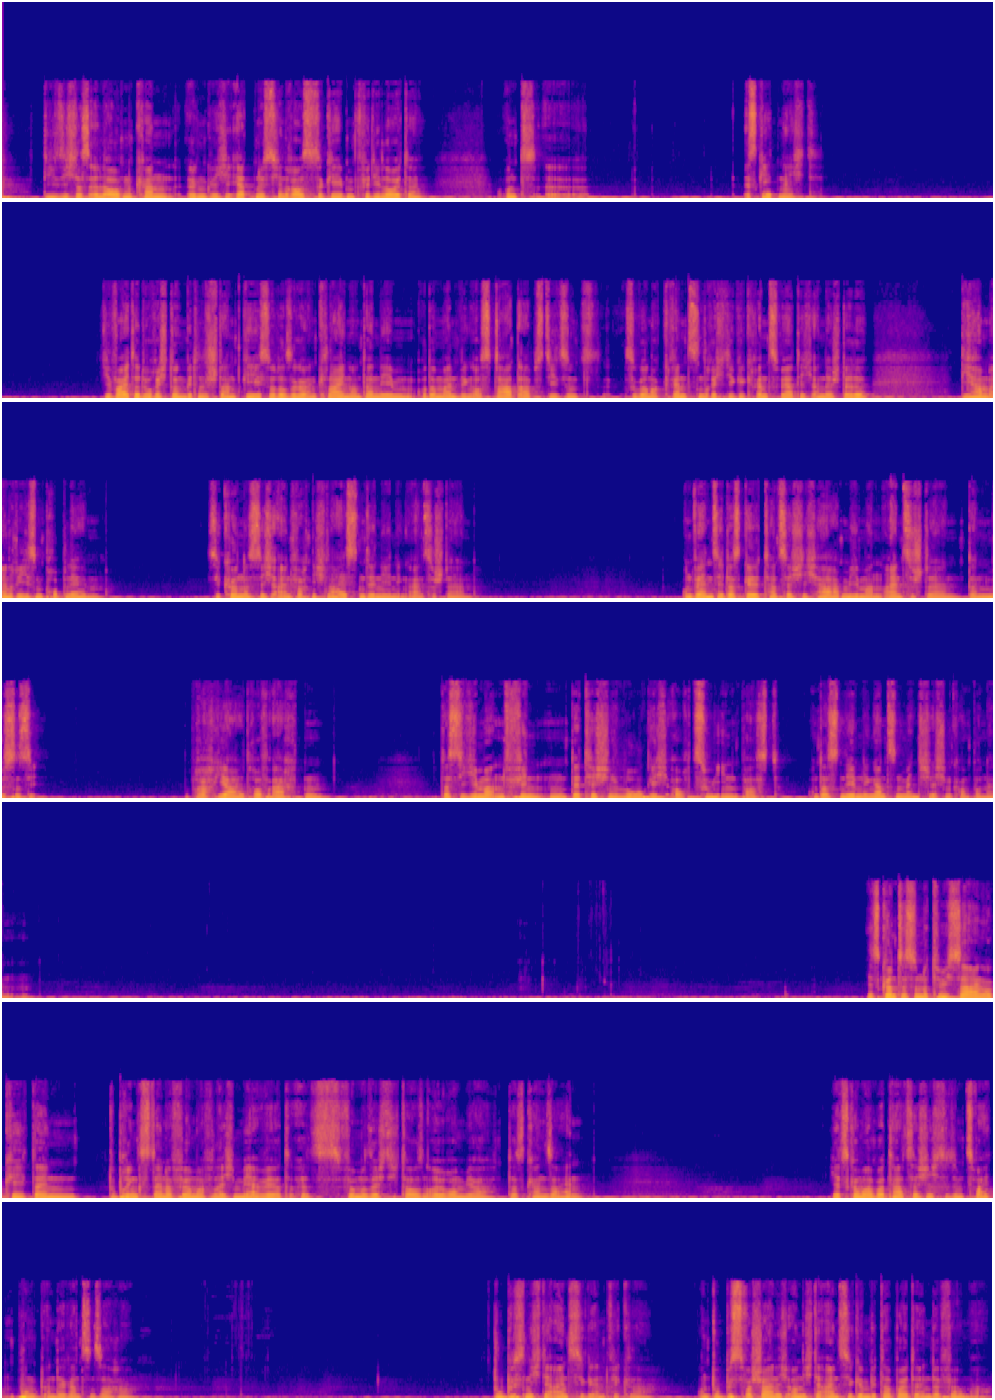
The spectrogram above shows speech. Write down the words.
die sich das erlauben kann, irgendwelche Erdnüsschen rauszugeben für die Leute. Und äh, es geht nicht. Je weiter du Richtung Mittelstand gehst oder sogar in kleinen Unternehmen oder meinetwegen auch Startups, die sind sogar noch Grenzen, richtige grenzwertig an der Stelle, die haben ein Riesenproblem. Sie können es sich einfach nicht leisten, denjenigen einzustellen. Und wenn sie das Geld tatsächlich haben, jemanden einzustellen, dann müssen sie brachial darauf achten, dass sie jemanden finden, der technologisch auch zu ihnen passt. Und das neben den ganzen menschlichen Komponenten. Jetzt könntest du natürlich sagen, okay, dein, du bringst deiner Firma vielleicht einen Mehrwert als 65.000 Euro im Jahr. Das kann sein. Jetzt kommen wir aber tatsächlich zu dem zweiten Punkt an der ganzen Sache. Du bist nicht der einzige Entwickler. Und du bist wahrscheinlich auch nicht der einzige Mitarbeiter in der Firma.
